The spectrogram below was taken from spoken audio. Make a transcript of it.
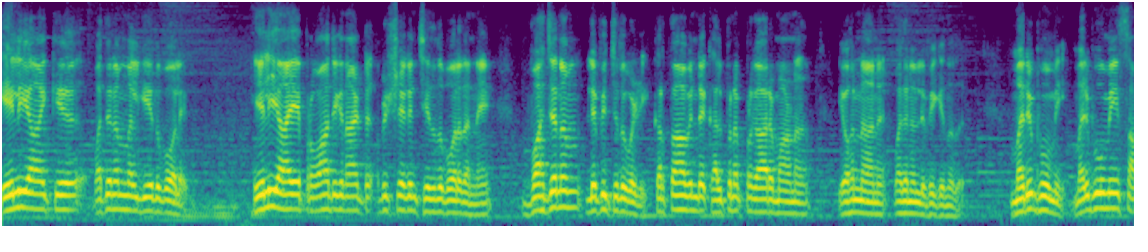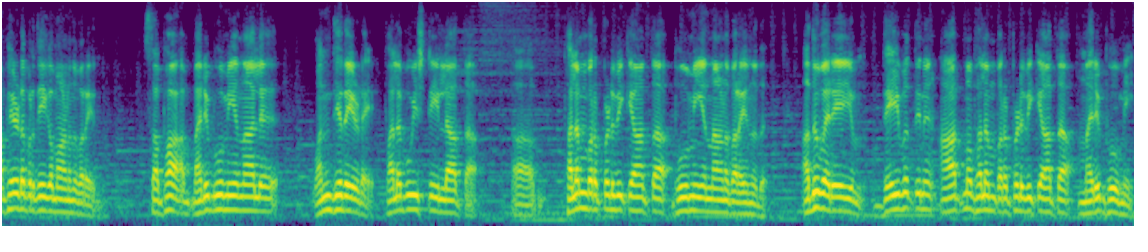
ഏലിയായ്ക്ക് വചനം നൽകിയതുപോലെ ഏലിയായെ പ്രവാചകനായിട്ട് അഭിഷേകം ചെയ്തതുപോലെ തന്നെ വചനം ലഭിച്ചതുവഴി കർത്താവിന്റെ കൽപ്പനപ്രകാരമാണ് യോഹന്നാന് വചനം ലഭിക്കുന്നത്. മരുഭൂമി മരുഭൂമി സഭയുടെ പ്രതീകമാണെന്ന് പറയുന്നു. സഭ മരുഭൂമി എന്നാൽ വന്ധ്യതയുടെ ഫലഭൂയിഷ്ടിയില്ലാത്ത ഫലം പുറപ്പെടുവിക്കാത്ത ഭൂമി എന്നാണ് പറയുന്നത്. അതുവരെയും ദൈവത്തിന് ആത്മഫലം പുറപ്പെടുവിക്കാത്ത മരുഭൂമി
